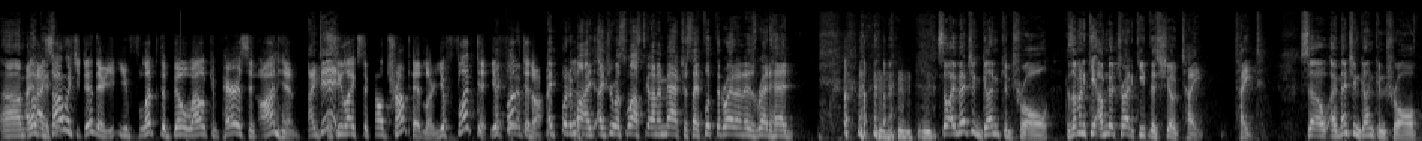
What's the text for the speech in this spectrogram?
Um, okay, I, I, saw so, what you did there. You, you, flipped the Bill Weld comparison on him. I did. He likes to call Trump Hitler. You flipped it. You I flipped him, it on. I put him. Yeah. I, I, drew a swastika on a mattress. I flipped it right on his red head. so I mentioned gun control because I'm gonna keep. I'm gonna try to keep this show tight, tight. So I mentioned gun control,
